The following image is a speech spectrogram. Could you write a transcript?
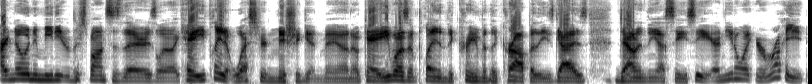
I know an immediate response is there is like, hey, he played at Western Michigan, man. Okay, he wasn't playing the cream of the crop of these guys down in the SEC. And you know what? You're right.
